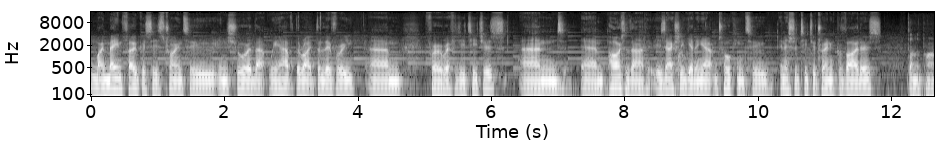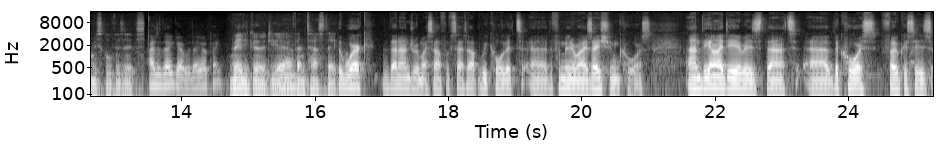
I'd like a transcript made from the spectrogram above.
My main focus is trying to ensure that we have the right delivery um, for refugee teachers and um, part of that is actually getting out and talking to initial teacher training providers done the primary school visits. How did they go? Were they okay? Really good, yeah, yeah. fantastic. The work that Andrew and myself have set up, we call it uh, the familiarisation course. And the idea is that uh, the course focuses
